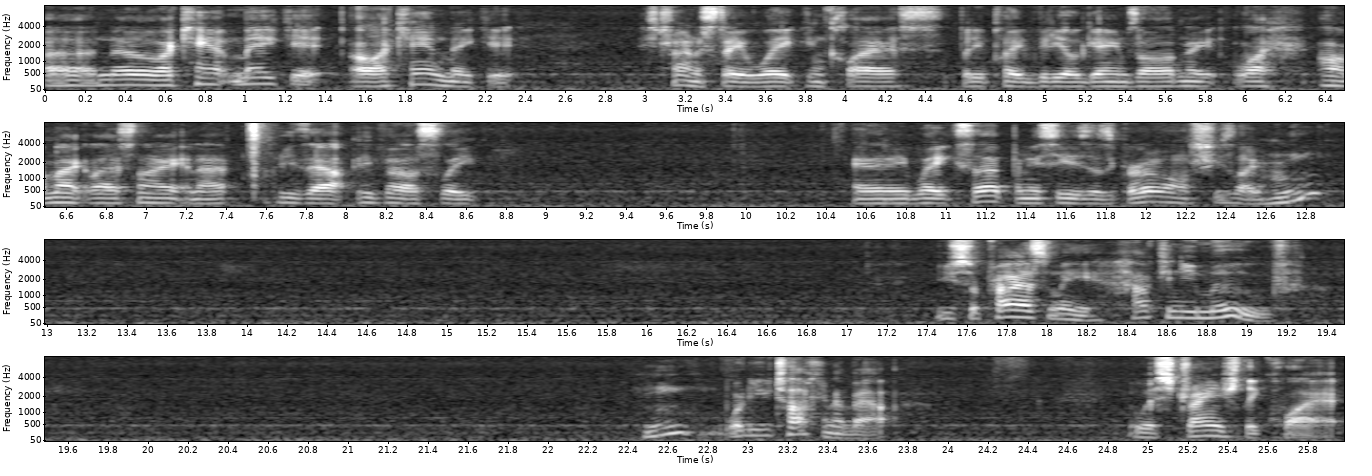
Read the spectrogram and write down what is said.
Uh, no, I can't make it. Oh, I can make it. He's trying to stay awake in class, but he played video games all night, all night last night, and I, he's out. He fell asleep. And then he wakes up and he sees this girl, and she's like, hmm? You surprised me. How can you move? Hmm? What are you talking about? It was strangely quiet.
